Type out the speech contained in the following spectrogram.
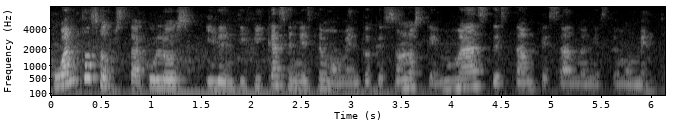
¿Cuántos obstáculos identificas en este momento que son los que más te están pesando en este momento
